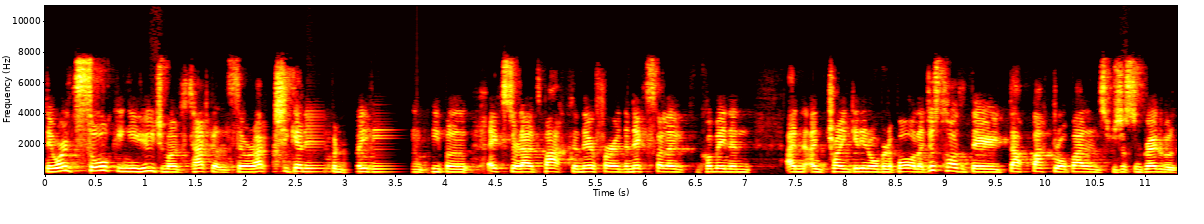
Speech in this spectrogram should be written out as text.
They weren't soaking a huge amount of tackles. They were actually getting up and driving people, extra lads back, and therefore the next fella can come in and, and, and try and get in over the ball. I just thought that they that back row balance was just incredible.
